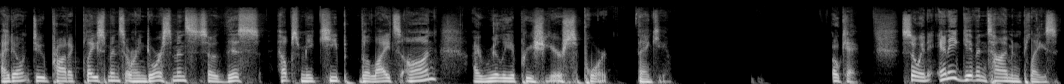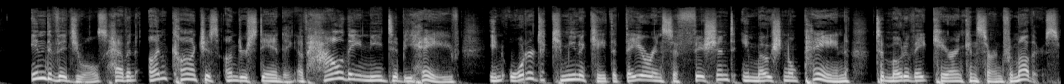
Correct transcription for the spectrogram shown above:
I don't do product placements or endorsements, so this helps me keep the lights on. I really appreciate your support. Thank you. Okay, so in any given time and place, individuals have an unconscious understanding of how they need to behave in order to communicate that they are in sufficient emotional pain to motivate care and concern from others.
